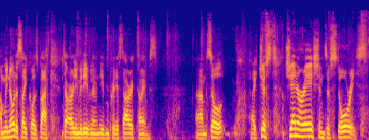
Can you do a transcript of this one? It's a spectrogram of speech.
and we know the site goes back to early medieval and even prehistoric times. Um, so, like, just generations of stories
